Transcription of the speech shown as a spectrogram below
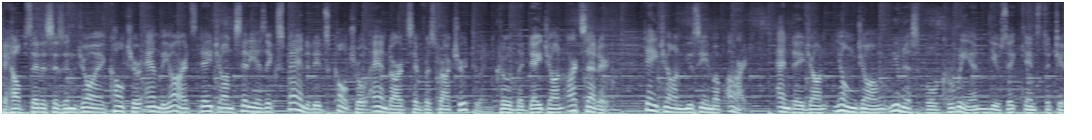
To help citizens enjoy culture and the arts, Daejeon City has expanded its cultural and arts infrastructure to include the Daejeon Art Center, Daejeon Museum of Art, and Daejeon Yeonjeong Municipal Korean Music Institute.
